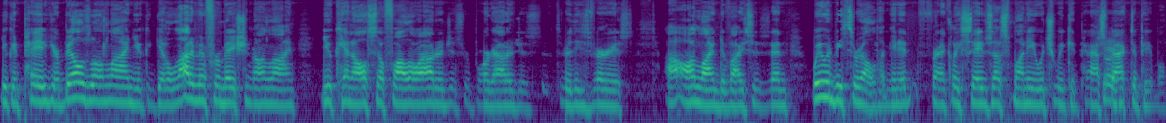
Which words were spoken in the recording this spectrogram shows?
You can pay your bills online. You can get a lot of information online. You can also follow outages, report outages through these various uh, online devices. And we would be thrilled. I mean, it frankly saves us money, which we could pass Sure. back to people.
